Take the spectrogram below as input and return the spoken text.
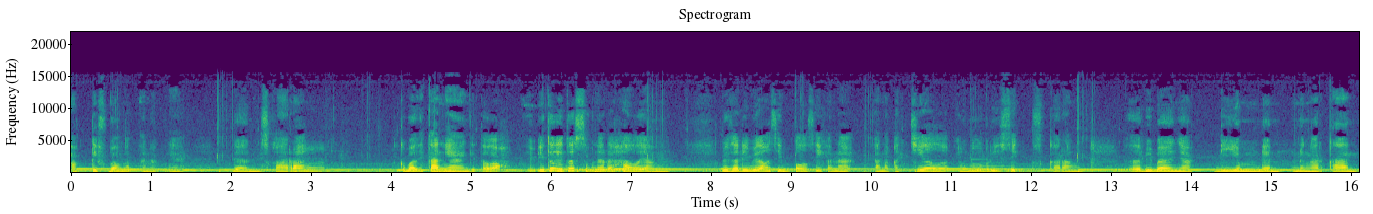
aktif banget anaknya. Dan sekarang kebalikannya gitu loh. Itu itu sebenarnya hal yang bisa dibilang simple sih karena anak kecil yang dulu berisik sekarang lebih banyak diem dan mendengarkan.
